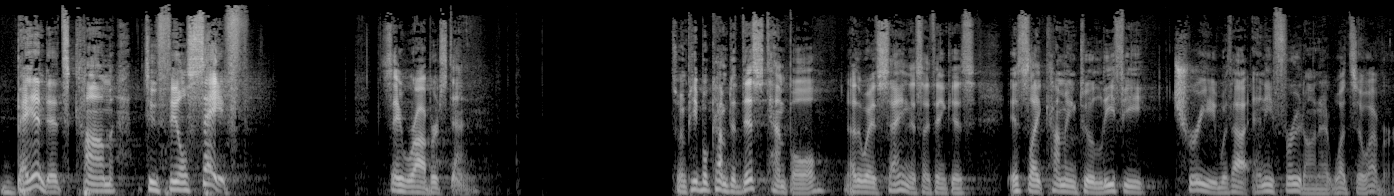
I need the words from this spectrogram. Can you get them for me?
bandits come to feel safe. Say robber's den. So when people come to this temple, another way of saying this, I think, is it's like coming to a leafy tree without any fruit on it whatsoever.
